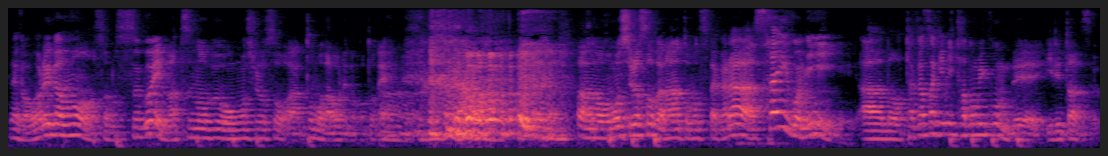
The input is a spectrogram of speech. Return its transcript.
なんか俺がもうそのすごい松信面白そうあ友田俺のことね、あの面白そうだなと思ってたから最後にあの高崎に頼み込んで入れたんですよ。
